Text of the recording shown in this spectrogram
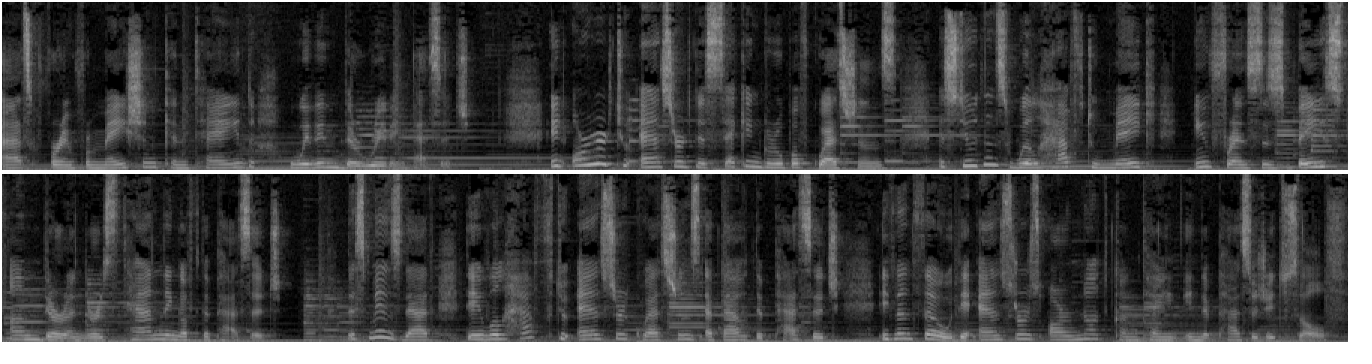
ask for information contained within the reading passage. In order to answer the second group of questions, students will have to make inferences based on their understanding of the passage. This means that they will have to answer questions about the passage even though the answers are not contained in the passage itself.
